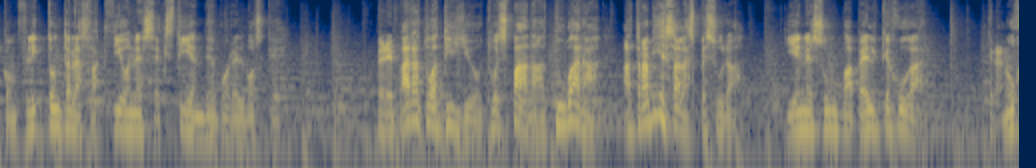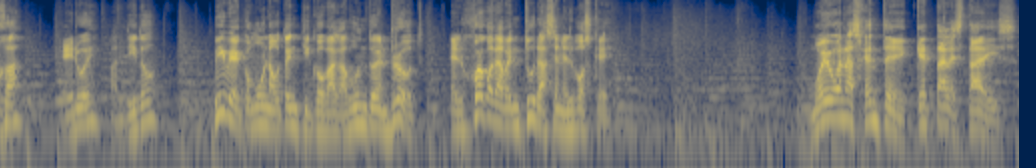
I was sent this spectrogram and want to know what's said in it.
conflicto entre las facciones se extiende por el bosque. Prepara tu atillo, tu espada, tu vara, atraviesa la espesura. Tienes un papel que jugar. Granuja, héroe, bandido. Vive como un auténtico vagabundo en Root, el juego de aventuras en el bosque. Muy buenas gente, ¿qué tal estáis?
